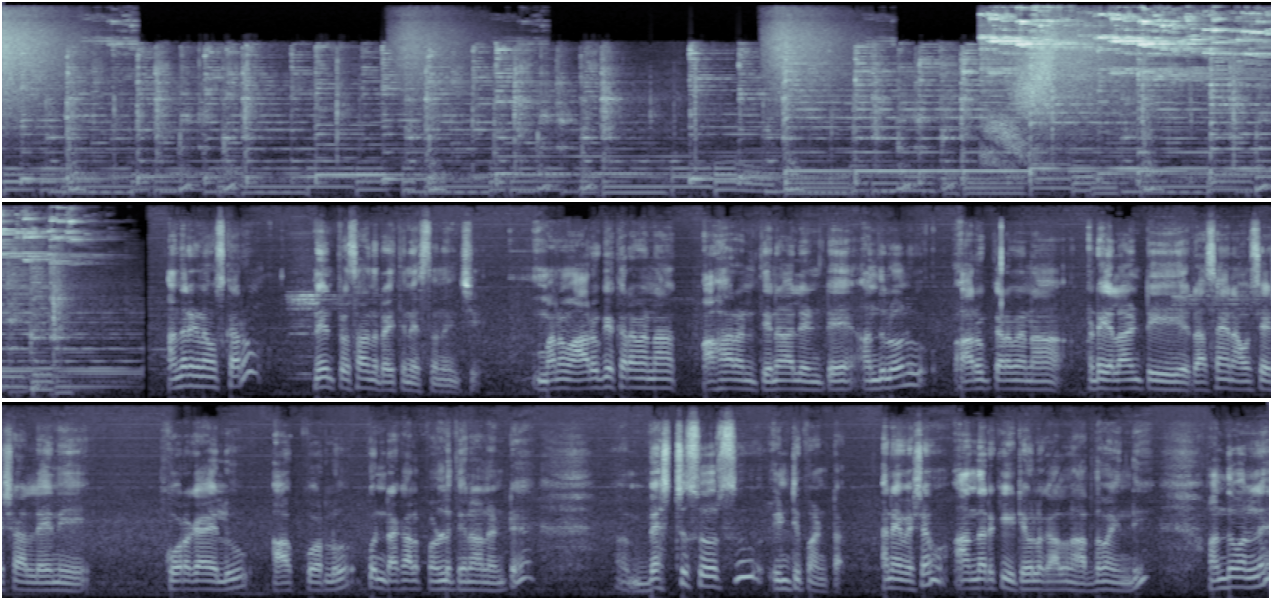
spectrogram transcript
అందరికీ నమస్కారం. నేను ప్రసాద్ రైతు నేస్తం నుంచి. మనం ఆరోగ్యకరమైన ఆహారాన్ని తినాలి అంటే అందులోనూ ఆరోగ్యకరమైన అంటే ఎలాంటి రసాయన అవశేషాలు లేని కూరగాయలు ఆకుకూరలు కొన్ని రకాల పండ్లు తినాలంటే బెస్ట్ సోర్సు ఇంటి పంట. అనే విషయం అందరికీ ఇటీవల కాలంలో అర్థమైంది. అందువల్లే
